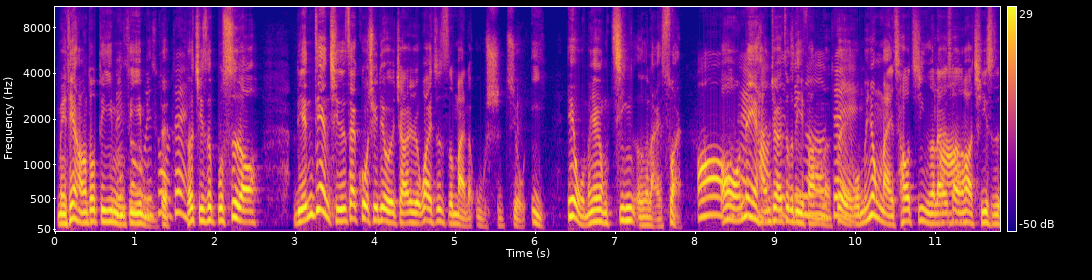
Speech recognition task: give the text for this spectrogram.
每天好像都第一名，第一名，对，而其实不是哦。联电其实在过去六个交易日，外资只买了五十九亿，因为我们要用金额来算。哦，内涵就在这个地方了。对，我们用买超金额来算的话，其实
